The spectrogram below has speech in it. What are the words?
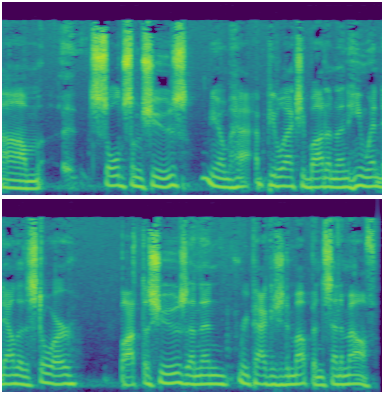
Um, sold some shoes. You know, ha- people actually bought them. Then he went down to the store, bought the shoes, and then repackaged them up and sent them off.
